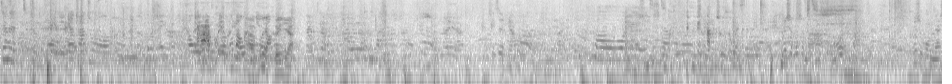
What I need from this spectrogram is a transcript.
Thank you. 可以啊。为什么什么啊？为什么我们要去？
